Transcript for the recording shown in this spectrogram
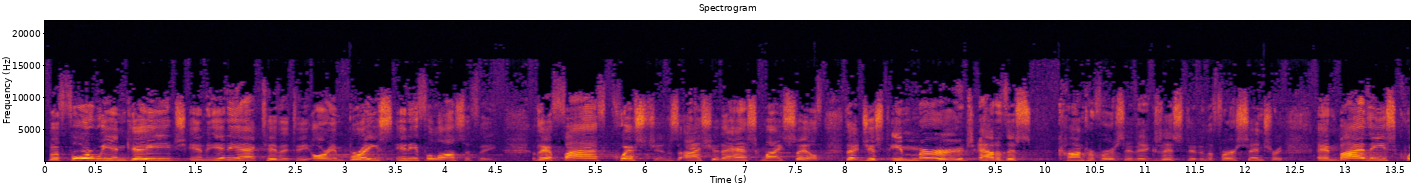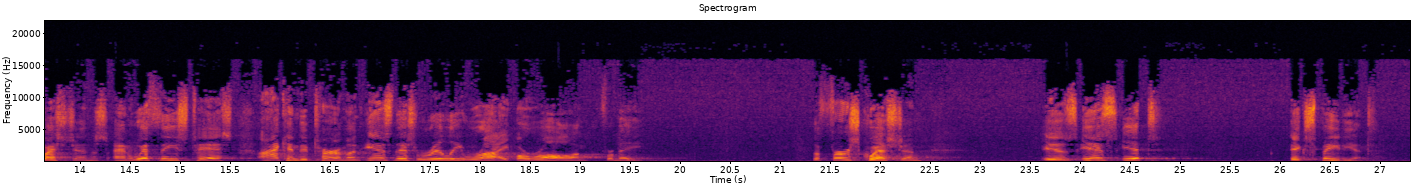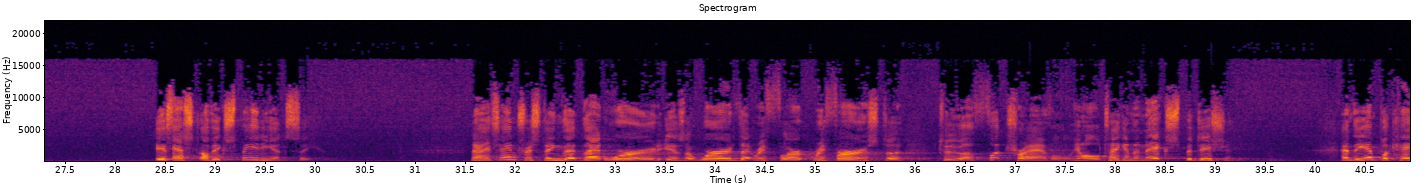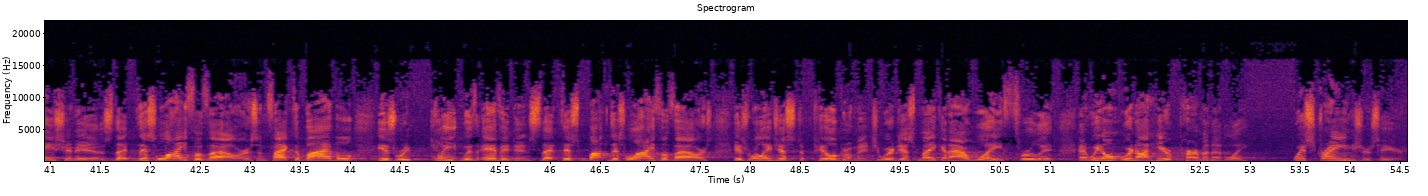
before we engage in any activity or embrace any philosophy. There are five questions I should ask myself that just emerge out of this controversy that existed in the first century. And by these questions and with these tests, I can determine is this really right or wrong for me? The first question is Is it expedient? Is test of expediency. Now, it's interesting that that word is a word that refer, refers to, to a foot travel, you know, taking an expedition. And the implication is that this life of ours, in fact, the Bible is replete with evidence that this, this life of ours is really just a pilgrimage. We're just making our way through it, and we don't, we're not here permanently. We're strangers here.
